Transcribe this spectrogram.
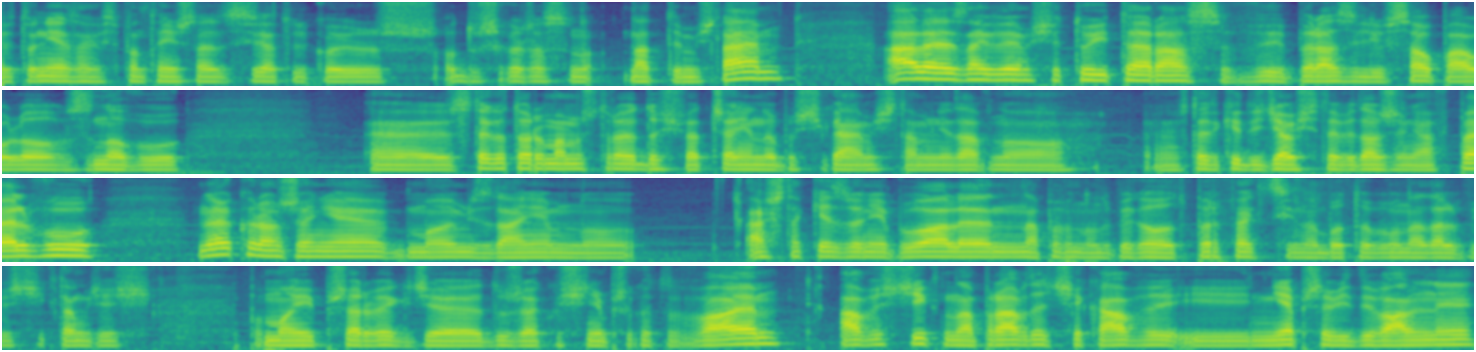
Yy, to nie jest jakaś spontaniczna decyzja, tylko już od dłuższego czasu na- nad tym myślałem. Ale znajduję się tu i teraz w Brazylii, w São Paulo, znowu. Yy, Z tego toru mam już trochę doświadczenia, no bo ścigałem się tam niedawno, yy, wtedy kiedy działy się te wydarzenia w PLW. No i okrążenie moim zdaniem, no aż takie złe nie było, ale na pewno odbiegało od perfekcji, no bo to był nadal wyścig tam gdzieś po mojej przerwie, gdzie dużo jakoś się nie przygotowywałem, a wyścig naprawdę ciekawy i nieprzewidywalny,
